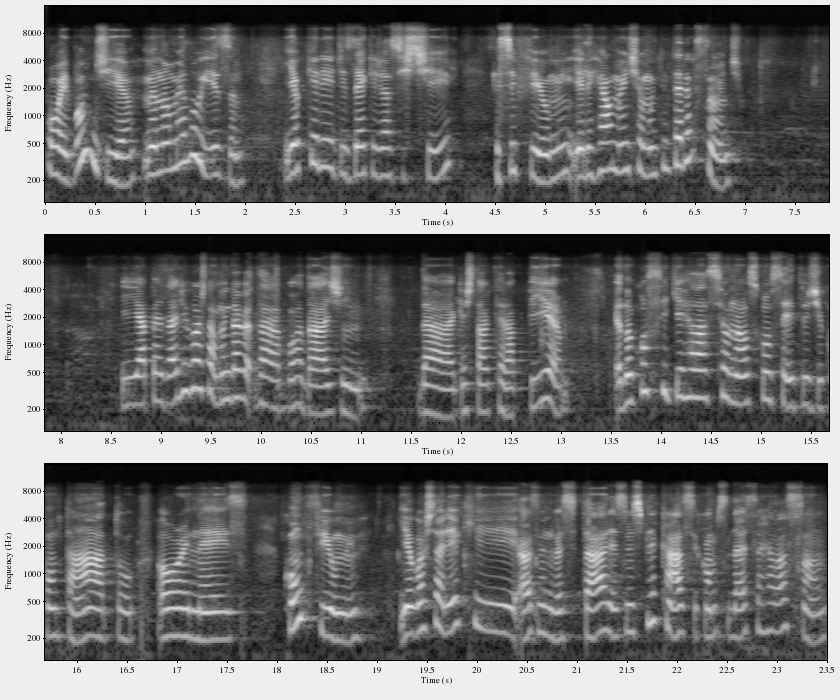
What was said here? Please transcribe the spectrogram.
Oi, bom dia. Meu nome é Luísa e eu queria dizer que já assisti esse filme e ele realmente é muito interessante. E apesar de gostar muito da, da abordagem da gestalterapia, eu não consegui relacionar os conceitos de contato, ONS, com o filme. E eu gostaria que as universitárias me explicassem como se dá essa relação.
